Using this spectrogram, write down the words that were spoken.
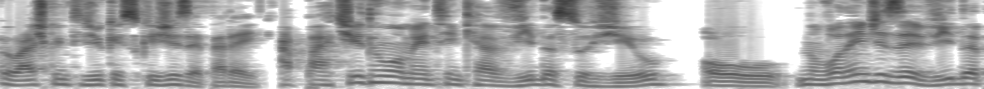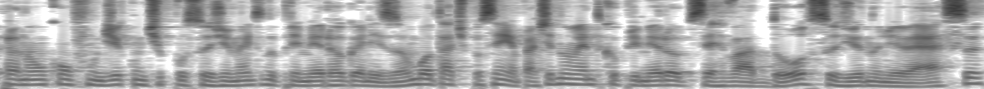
eu acho que eu entendi o que isso quis dizer, peraí. A partir do momento em que a vida surgiu, ou não vou nem dizer vida para não confundir com tipo o surgimento do primeiro organismo, vamos botar tipo assim, a partir do momento que o primeiro observador surgiu no universo,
